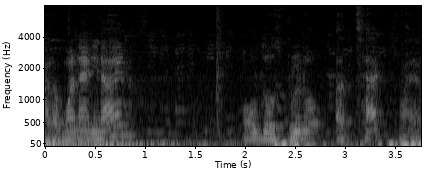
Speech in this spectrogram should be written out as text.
Out of 199, is watching and meditating is all those brutal attack plan.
